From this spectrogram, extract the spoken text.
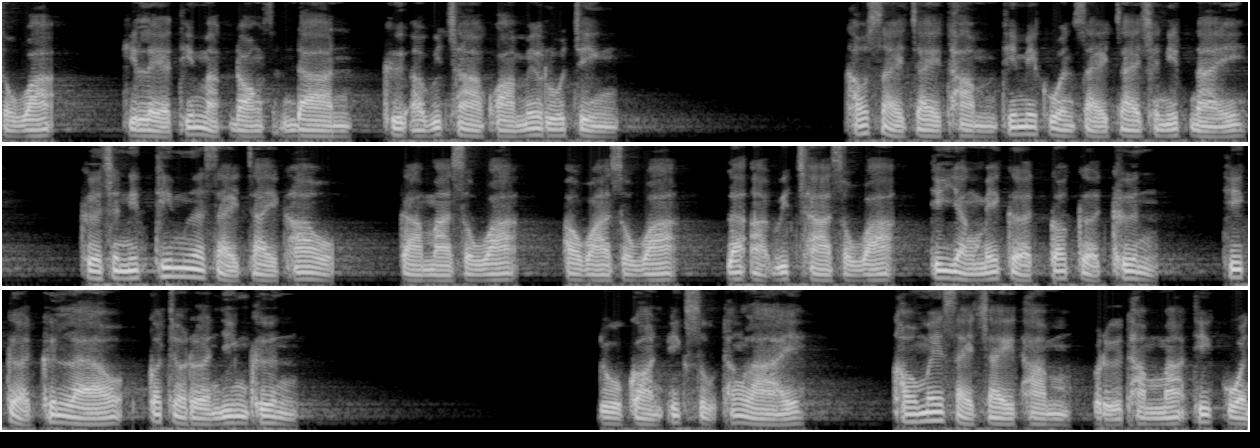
สวะ กิเลสที่หมักดองสันดานคืออวิชชาความไม่รู้จริง เขาใส่ใจธรรมที่ไม่ควรใส่ใจชนิดไหน คือชนิดที่เมื่อใส่ใจเข้า กามาสวะ ภาวาสวะ และอวิชชาสวะที่ยังไม่เกิดก็เกิดขึ้น ที่เกิดขึ้นแล้วก็เจริญยิ่งขึ้น ดูก่อนภิกษุทั้งหลาย เขาไม่ใส่ใจธรรมหรือธรรมะที่ควร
